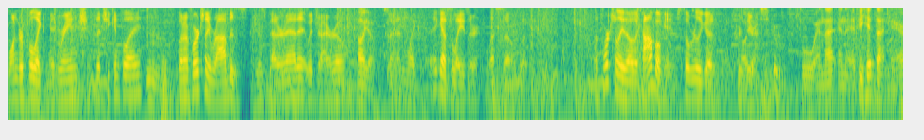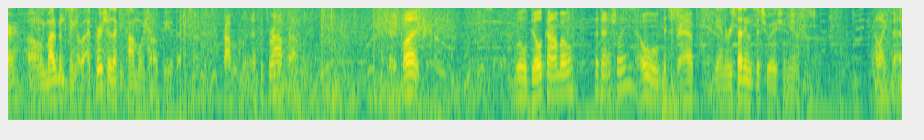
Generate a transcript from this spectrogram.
wonderful like mid range that she can play. But unfortunately, Rob is just better at it with gyro. Oh yeah, So, and like I guess laser less so, but unfortunately though the combo game is still really good for Oh, Zero yeah. Suit. Ooh, and that and if he hit that nair, uh, we might have been seeing. I'm pretty sure that can combo into up B at that percent. Probably. If it's Rob, probably. Okay, but little Dill combo potentially. Oh, miss grab. Yeah, and resetting the situation. Yeah. I like that.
